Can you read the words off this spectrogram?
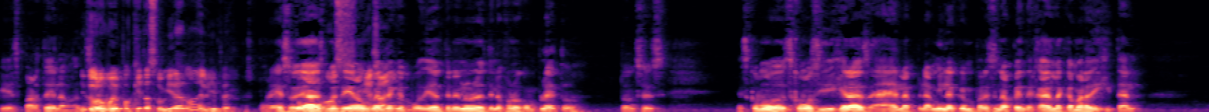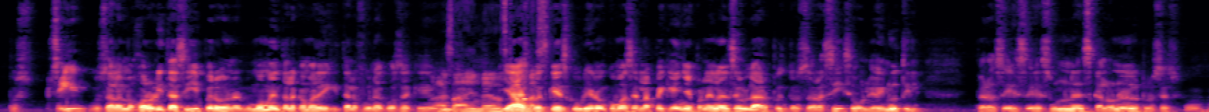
que es parte del Y avance. duró muy poquito su vida, ¿no? Del Viper. Pues por eso Como ya después se dieron 10 cuenta años, que ¿no? podían tenerlo en el teléfono completo. Entonces, es como, es como si dijeras, ah, la, la- a mí la que me parece una pendejada es la cámara digital. Pues sí, pues a lo mejor ahorita sí, pero en algún momento la cámara digital fue una cosa que... Ah, ya después que descubrieron cómo hacerla pequeña y ponerla en el celular, pues entonces ahora sí, se volvió inútil. Pero es, es un escalón en el proceso,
